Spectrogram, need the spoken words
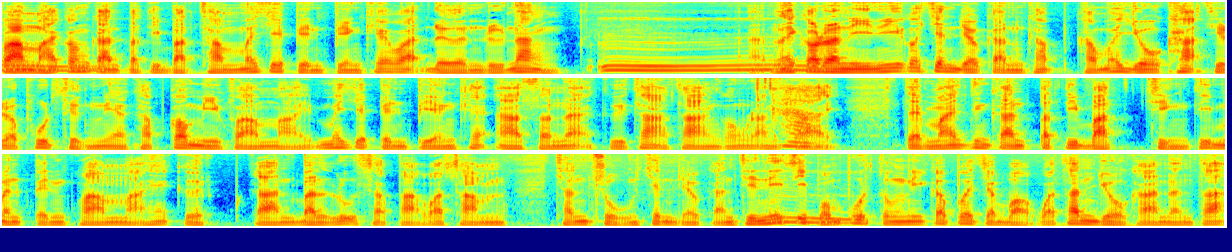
ความหมายของการปฏิบัติธรรมไม่ใช่เป็นเพียงแค่ว่าเดินหรือนั่ง ในกรณีนี้ก็เช่นเดียวกันครับคำว่าโยคะที่เราพูดถึงเนี่ยครับก็มีความหมายไม่ใช่เป็นเพียงแค่อาสนะคือท่าทางของร่างกาย แต่หมายถึงการปฏิบัติสิ่งที่มันเป็นความหมายให้เกิดการบรรลุสภาวธรรมชั้นสูงเช่นเดียวกัน ทีนี้ที่ผมพูดตรงนี้ก็เพื่อจะบอกว่าท่านโยคานันทะ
